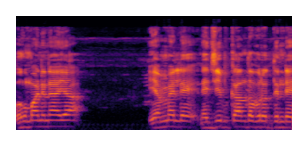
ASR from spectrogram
ബഹുമാന്യനായ എം എൽ എ നജീബ് കാന്തപുരത്തിന്റെ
